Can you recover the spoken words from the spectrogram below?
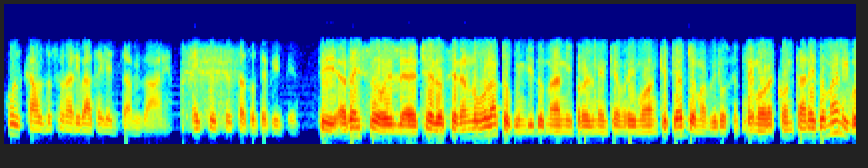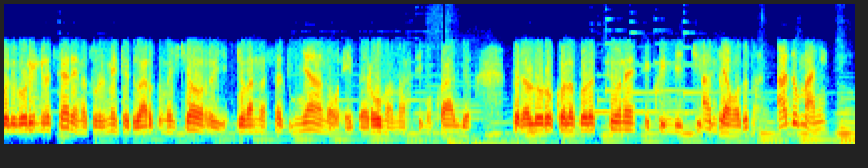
col caldo sono arrivate le zanzare e questo è stato terribile. Sì, adesso il cielo si era annuvolato, quindi domani probabilmente avremo anche pioggia, ma ve lo sapremo raccontare domani. Volevo ringraziare naturalmente Edoardo Melchiorri, Giovanna Savignano e da Roma Massimo Quaglio per la loro collaborazione e quindi ci A sentiamo domani. A domani.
